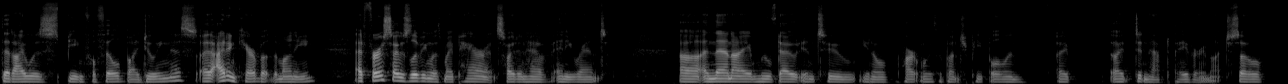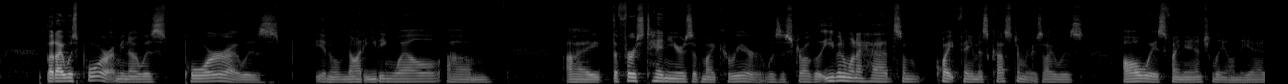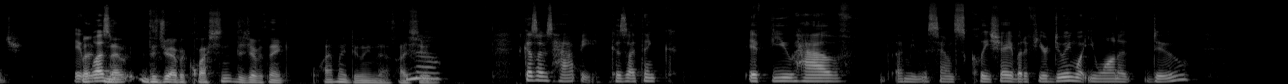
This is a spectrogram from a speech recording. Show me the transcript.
that I was being fulfilled by doing this. I, I didn't care about the money. At first, I was living with my parents, so I didn't have any rent. Uh, and then I moved out into, you know, apartment with a bunch of people, and I I didn't have to pay very much. So, but I was poor. I mean, I was poor. I was, you know, not eating well. Um, I the first ten years of my career was a struggle. Even when I had some quite famous customers, I was always financially on the edge. It But wasn't did you ever question? Did you ever think, why am I doing this? I should. no, because I was happy. Because I think if you have, I mean, this sounds cliche, but if you're doing what you want to do,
